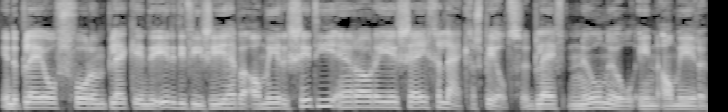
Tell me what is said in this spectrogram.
In de play-offs voor een plek in de eredivisie hebben Almere City en Rode JC gelijk gespeeld. Het bleef 0-0 in Almere.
